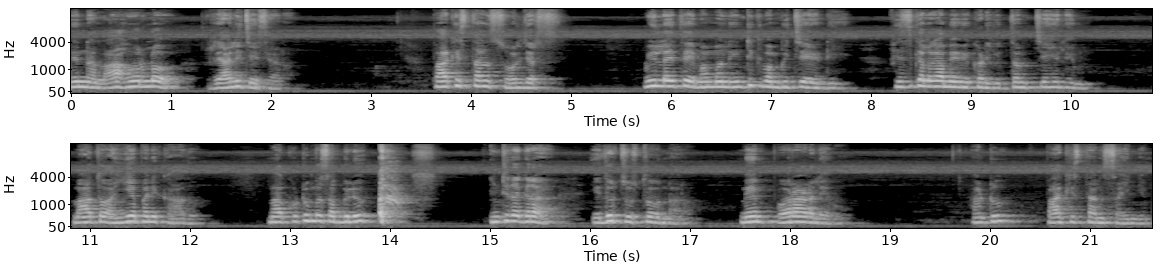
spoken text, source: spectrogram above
నిన్న లాహోర్లో ర్యాలీ చేశారు. పాకిస్తాన్ సోల్జర్స్ వీళ్ళైతే మమ్మల్ని ఇంటికి పంపించేయండి. ఫిజికల్గా మేము ఇక్కడ యుద్ధం చేయలేము మాతో అయ్యే పని కాదు. మా కుటుంబ సభ్యులు ఇంటి దగ్గర ఎదురు చూస్తూ ఉన్నారు. మేం పోరాడలేము అంటూ పాకిస్తాన్ సైన్యం.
